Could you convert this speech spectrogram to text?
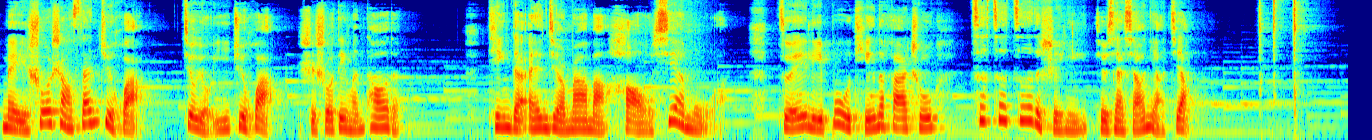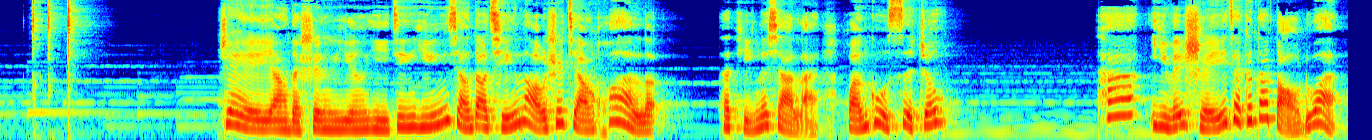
每说上三句话。就有一句话是说丁文涛的，听得 Angel 妈妈好羡慕啊，嘴里不停地发出啧啧啧的声音，就像小鸟叫。这样的声音已经影响到秦老师讲话了，他停了下来，环顾四周。他以为谁在跟他捣乱，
